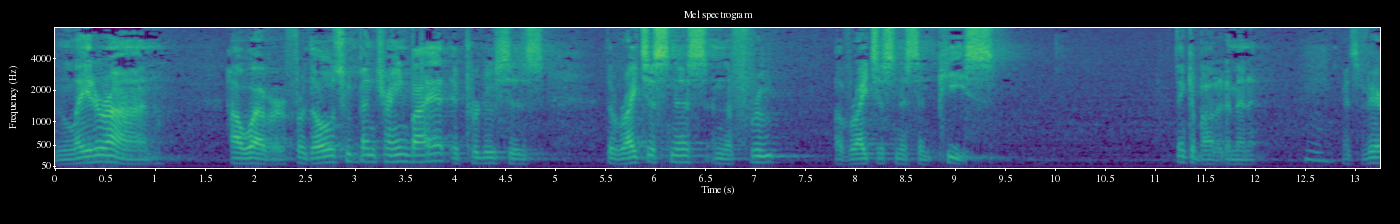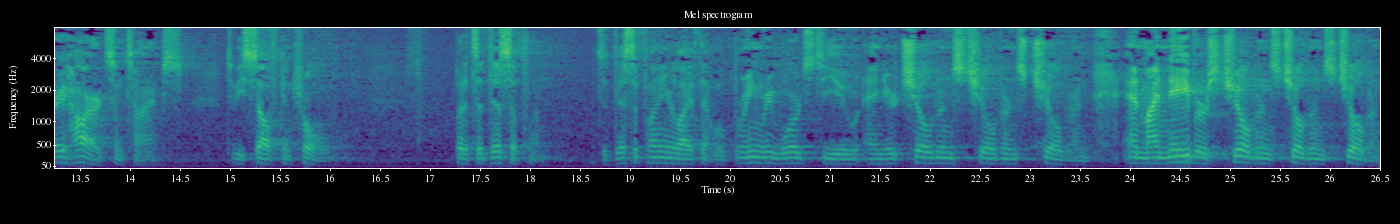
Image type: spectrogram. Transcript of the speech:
And later on, however, for those who've been trained by it, it produces the righteousness and the fruit of righteousness and peace. Think about it a minute. Mm. It's very hard sometimes to be self controlled, but it's a discipline. It's a discipline in your life that will bring rewards to you and your children's children's children and my neighbor's children's children's children.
